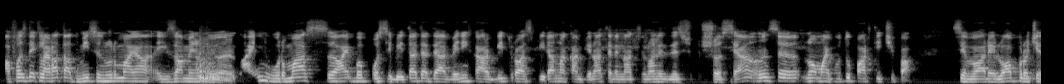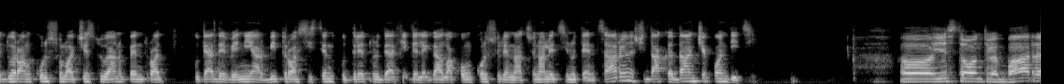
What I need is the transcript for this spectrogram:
A fost declarat admis în urma examenului online. Urma să aibă posibilitatea de a veni ca arbitru aspirant la campionatele naționale de șosea, însă nu a mai putut participa. Se va relua procedura în cursul acestui an pentru a putea deveni arbitru asistent cu dreptul de a fi delegat la concursurile naționale ținute în țară și dacă da, în ce condiții? Uh, este o întrebare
